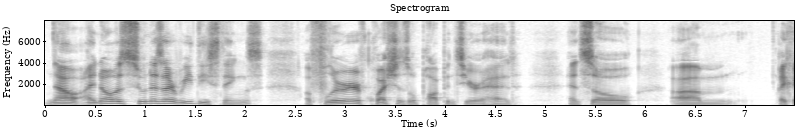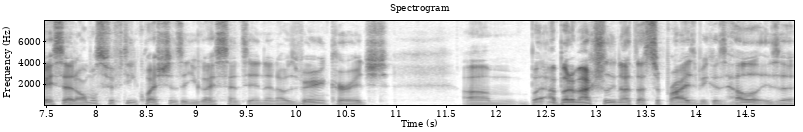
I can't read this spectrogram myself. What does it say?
Now, I know as soon as I read these things, a flurry of questions will pop into your head. And so, um, like I said, almost 15 questions that you guys sent in, and I was very encouraged. Um, but uh, but I'm actually not that surprised because hell is a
